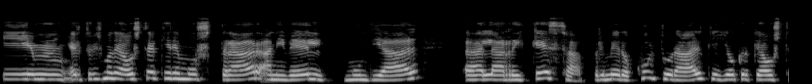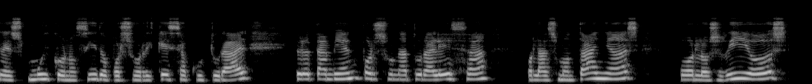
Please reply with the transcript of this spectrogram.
Y mm, el Turismo de Austria quiere mostrar a nivel mundial la riqueza, primero cultural, que yo creo que Austria es muy conocido por su riqueza cultural, pero también por su naturaleza, por las montañas, por los ríos.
